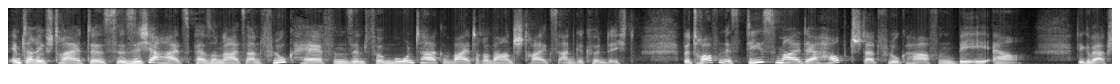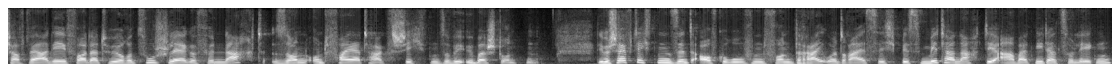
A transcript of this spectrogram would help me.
Im Tarifstreit des Sicherheitspersonals an Flughäfen sind für Montag weitere Warnstreiks angekündigt. Betroffen ist diesmal der Hauptstadtflughafen BER. Die Gewerkschaft Verdi fordert höhere Zuschläge für Nacht-, Sonn- und Feiertagsschichten sowie Überstunden. Die Beschäftigten sind aufgerufen, von 3.30 Uhr bis Mitternacht die Arbeit niederzulegen.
